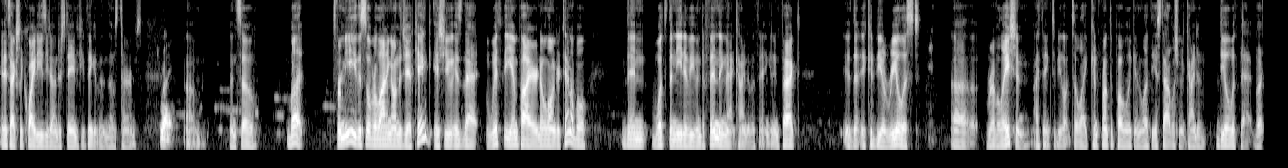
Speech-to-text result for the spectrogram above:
and it's actually quite easy to understand if you think of it in those terms. Right. Um, and so, but for me, the silver lining on the JFK issue is that with the empire no longer tenable, then what's the need of even defending that kind of a thing? And in fact, it, it could be a realist uh, revelation, I think, to be to like confront the public and let the establishment kind of deal with that. But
